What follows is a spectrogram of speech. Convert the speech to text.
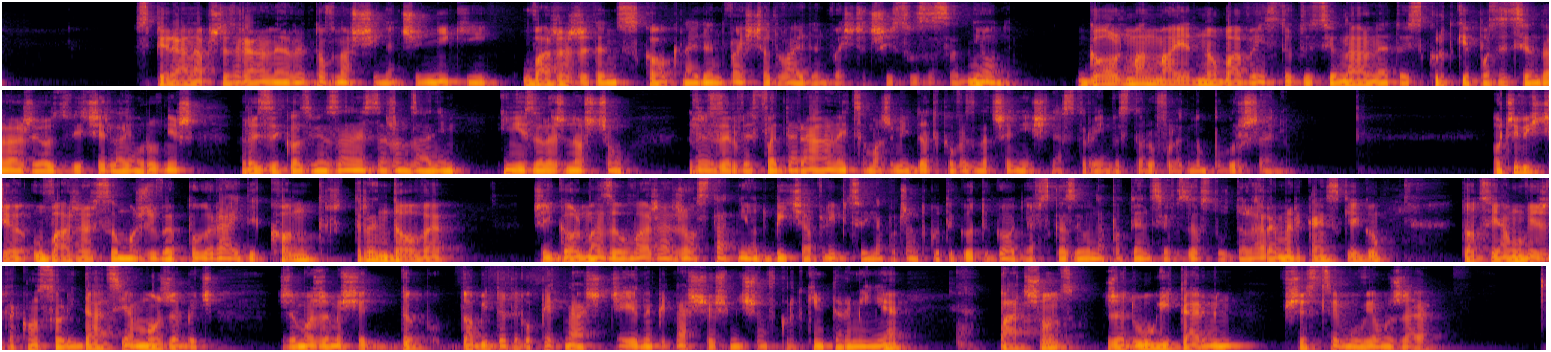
wspierana przez realne rentowności inne czynniki. Uważa, że ten skok na 1,22, 1,23 jest uzasadniony. Goldman ma jedne obawy instytucjonalne, to jest krótkie pozycje na odzwierciedlają również ryzyko związane z zarządzaniem i niezależnością rezerwy federalnej, co może mieć dodatkowe znaczenie, jeśli nastroje inwestorów ulegną pogorszeniu. Oczywiście uważa, że są możliwe rajdy kontrtrendowe, czyli Goldman zauważa, że ostatnie odbicia w lipcu i na początku tego tygodnia wskazują na potencjał wzrostu dolara amerykańskiego. To, co ja mówię, że ta konsolidacja może być, że możemy się do, dobić do tego 15, 1,1580 w krótkim terminie, patrząc, że długi termin wszyscy mówią, że,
